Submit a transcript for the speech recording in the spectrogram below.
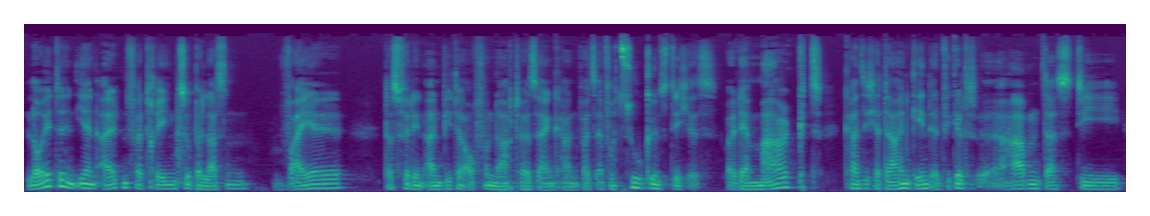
Leute in ihren alten Verträgen zu belassen, weil das für den Anbieter auch von Nachteil sein kann, weil es einfach zu günstig ist. Weil der Markt kann sich ja dahingehend entwickelt äh, haben, dass die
